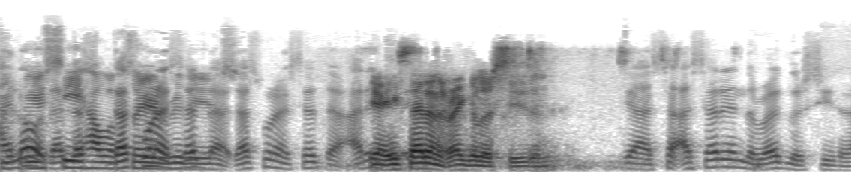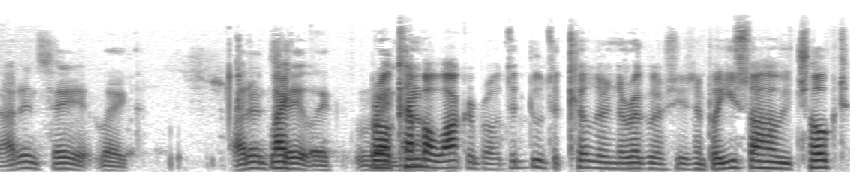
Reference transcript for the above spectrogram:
yeah, I know. you That, see that's, how a that's player when I really said is. that. That's when I said that. I didn't Yeah, he said it- in the regular season. Yeah, I said, I said it in the regular season. I didn't say it like. I didn't Like, say it like. Bro, right Kemba now. Walker, bro. This dude's a killer in the regular season, but you saw how he choked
